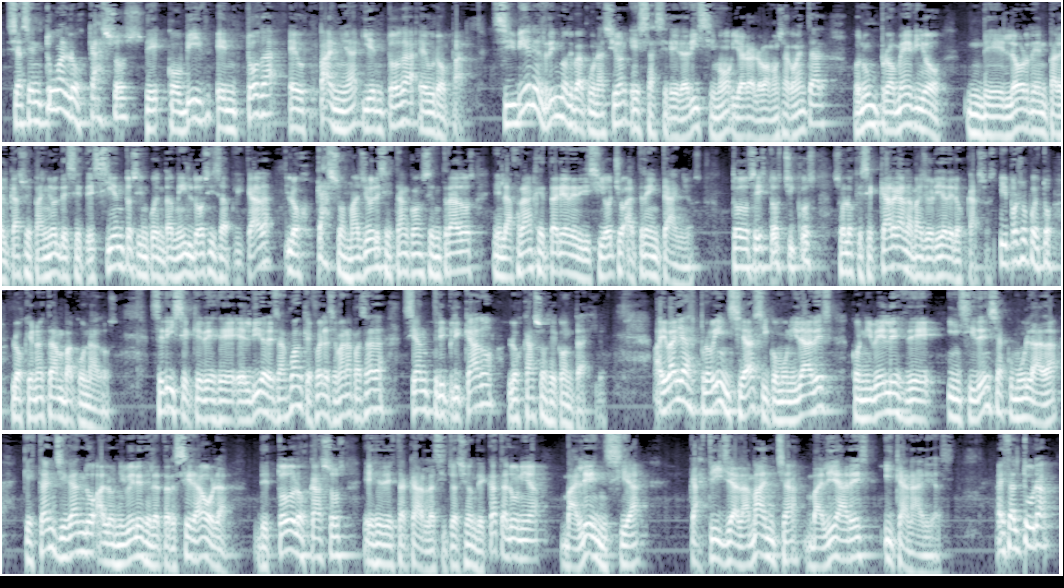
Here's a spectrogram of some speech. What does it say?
se acentúan los casos de COVID en toda España y en toda Europa. Si bien el ritmo de vacunación es aceleradísimo, y ahora lo vamos a comentar, con un promedio del orden para el caso español de 750.000 dosis aplicadas, los casos mayores están concentrados en la franja etaria de 18 a 30 años. Todos estos chicos son los que se cargan la mayoría de los casos y por supuesto los que no están vacunados. Se dice que desde el día de San Juan, que fue la semana pasada, se han triplicado los casos de contagio. Hay varias provincias y comunidades con niveles de incidencia acumulada que están llegando a los niveles de la tercera ola. De todos los casos es de destacar la situación de Cataluña, Valencia, Castilla-La Mancha, Baleares y Canarias. A esta altura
